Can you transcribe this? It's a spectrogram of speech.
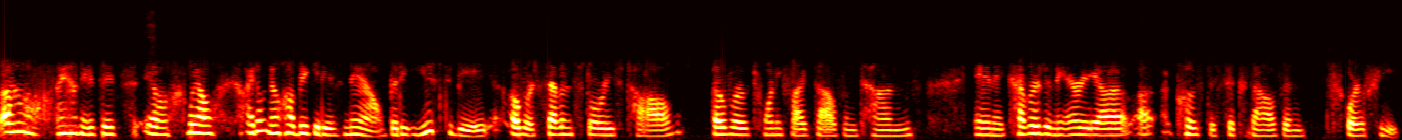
Oh man, it's it's you know, well, I don't know how big it is now, but it used to be over seven stories tall, over twenty five thousand tons, and it covered an area uh, close to six thousand square feet.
